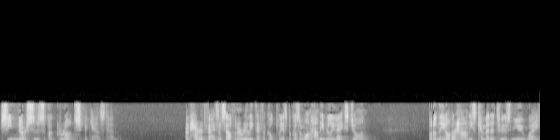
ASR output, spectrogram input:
She nurses a grudge against him. And Herod finds himself in a really difficult place because, on one hand, he really likes John. But on the other hand, he's committed to his new wife,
